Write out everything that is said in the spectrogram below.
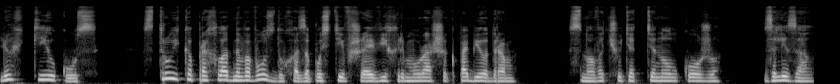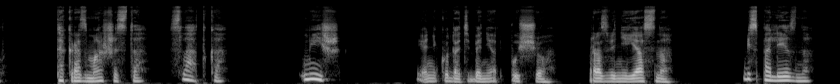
Легкий укус. Струйка прохладного воздуха, запустившая вихрь мурашек по бедрам. Снова чуть оттянул кожу. Залезал. Так размашисто, сладко. «Миш». «Я никуда тебя не отпущу. Разве не ясно?» «Бесполезно».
